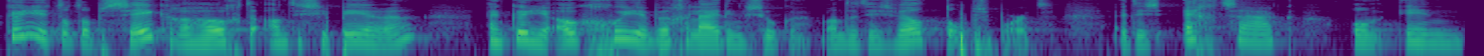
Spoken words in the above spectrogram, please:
kun je tot op zekere hoogte anticiperen en kun je ook goede begeleiding zoeken, want het is wel topsport. Het is echt zaak om in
